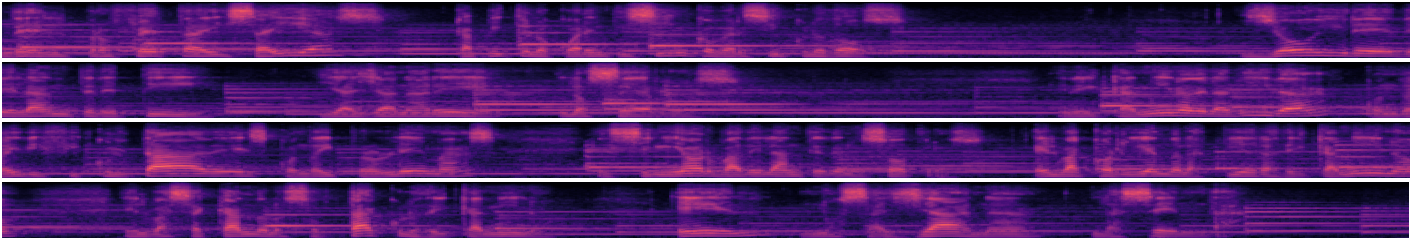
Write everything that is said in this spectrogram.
del profeta Isaías, capítulo 45, versículo 2. Yo iré delante de ti y allanaré los cerros. En el camino de la vida, cuando hay dificultades, cuando hay problemas, el Señor va delante de nosotros. Él va corriendo las piedras del camino, Él va sacando los obstáculos del camino. Él nos allana la senda.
